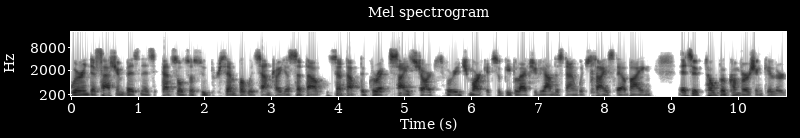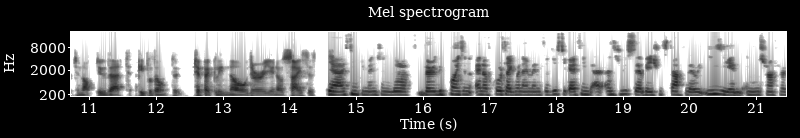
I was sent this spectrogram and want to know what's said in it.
we're in the fashion business. That's also super simple with Centra. Just set out set up the correct size charts for each market so people actually understand which size they are buying. It's a total conversion killer to not do that. People don't typically know their you know sizes. Yeah, I think you mentioned a lot of very good points, and, and of course, like when I meant logistic, I think as you said, they should start very easy, and, and international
